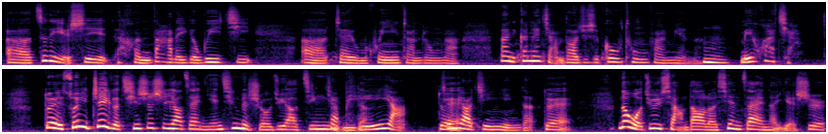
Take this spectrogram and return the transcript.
呃，这个也是很大的一个危机，呃，在我们婚姻当中呢。那你刚才讲到就是沟通方面呢，嗯，没话讲，对，所以这个其实是要在年轻的时候就要经营的。培养，对真要经营的。对，那我就想到了，现在呢也是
